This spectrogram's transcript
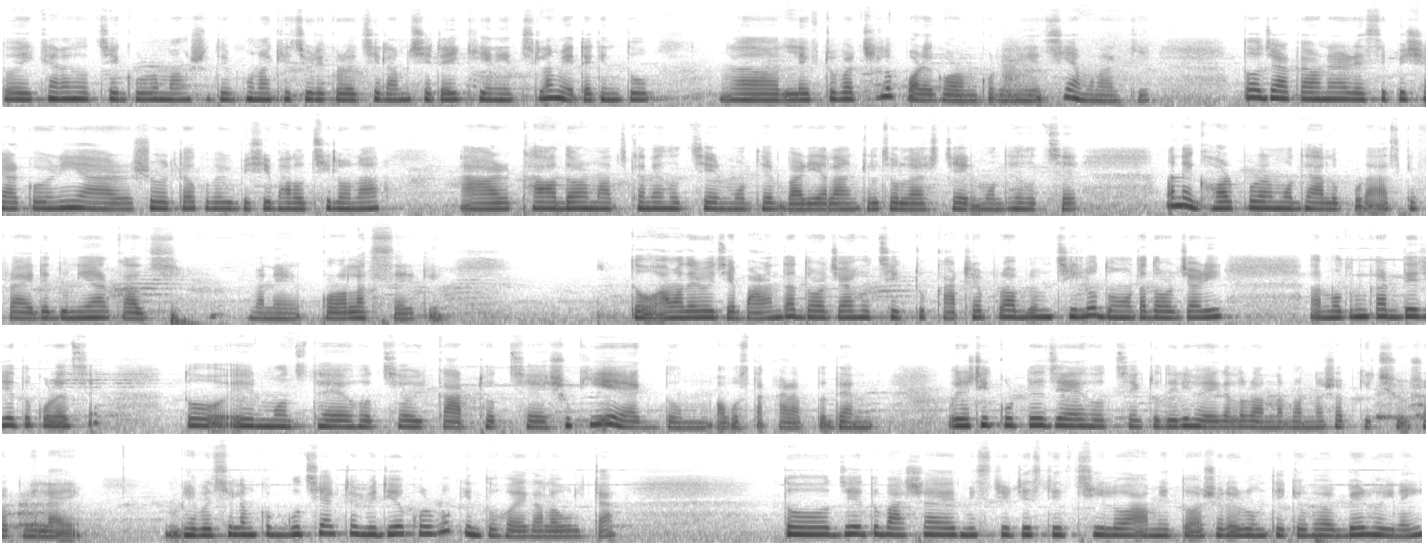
তো এখানে হচ্ছে গরুর মাংস দিয়ে ভুনা খিচুড়ি করেছিলাম, সেটাই খেয়ে নিয়েছিলাম এটা কিন্তু লেফট ওভার ছিল, পরে গরম করে নিয়েছি, এমন আর কি। তো যার কারণে রেসিপি শেয়ার করিনি, আর শরীরটাও খুব বেশি ভালো ছিল না। আর খাওয়া দাওয়ার মাঝখানে হচ্ছে এর মধ্যে বাড়িওয়ালা আঙ্কেল চলে আসছে, এর মধ্যে হচ্ছে মানে ঘর পোড়ার মধ্যে আলু পোড়া। আজকে ফ্রাইডে দুনিয়ার কাজ মানে করা লাগছে আর কি। তো আমাদের ওই যে বারান্দার দরজার হচ্ছে একটু কাঠের প্রবলেম ছিল, দোনোটা দরজারই নতুন কাঠ দিয়ে যেহেতু করেছে তো এর মধ্যে হচ্ছে ওই কাঠ হচ্ছে শুকিয়ে একদম অবস্থা খারাপ। তো দেন ওইটা ঠিক করতে যেয়ে হচ্ছে একটু দেরি হয়ে গেল রান্না বান্না সব কিছু সব মিলায়। ভেবেছিলাম খুব গুছিয়ে একটা ভিডিও করব, কিন্তু হয়ে গেল উল্টা। তো যেহেতু বাসায় মিষ্টি টিষ্টি ছিল, আমি তো আসলে রুম থেকে ওভাবে বের হই নাই।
